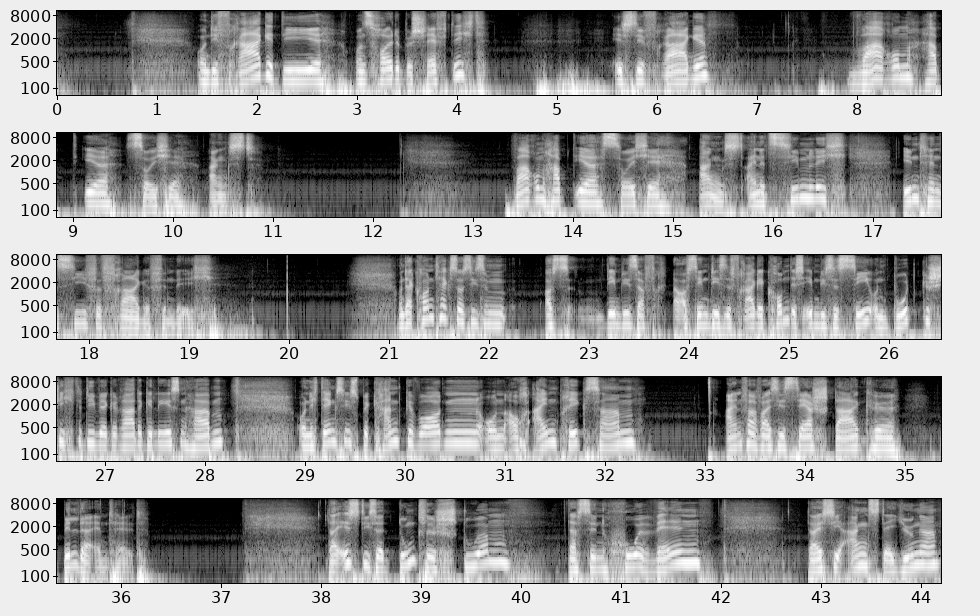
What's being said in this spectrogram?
Und die Frage, die uns heute beschäftigt, ist die Frage, warum habt ihr solche Angst? Warum habt ihr solche Angst? Eine ziemlich intensive Frage, finde ich. Und der Kontext, aus, diesem, aus, dem, dieser, aus dem diese Frage kommt, ist eben diese See- und Bootgeschichte, die wir gerade gelesen haben. Und ich denke, sie ist bekannt geworden und auch einprägsam, einfach weil sie sehr starke Bilder enthält. Da ist dieser dunkle Sturm, das sind hohe Wellen, da ist die Angst der Jünger,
